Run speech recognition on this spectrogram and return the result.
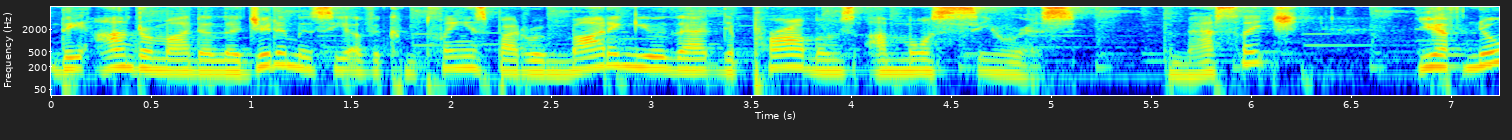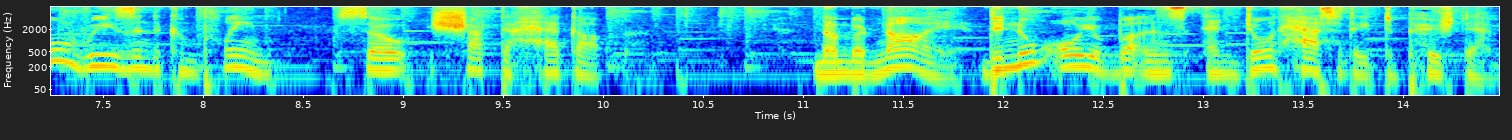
They undermine the legitimacy of your complaints by reminding you that the problems are more serious. The message? You have no reason to complain, so shut the heck up. Number 9. They know all your buttons and don't hesitate to push them.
